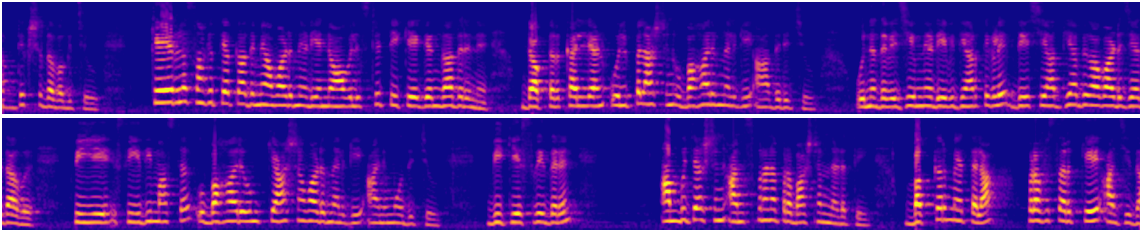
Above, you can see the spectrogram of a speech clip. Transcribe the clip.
അധ്യക്ഷത വഹിച്ചു. കേരള സാഹിത്യ അക്കാദമി അവാർഡ് നേടിയ നോവലിസ്റ്റ് ടി കെ ഗംഗാധരന് ഡോക്ടർ കല്യാൺ ഉൽപ്പലാഷൻ ഉപഹാരം നൽകി ആദരിച്ചു. ഉന്നത വിജയം നേടിയ വിദ്യാർത്ഥികളെ ദേശീയ അധ്യാപിക അവാർഡ് ജേതാവ് പി. എ. സീതി മാസ്റ്റർ ഉപഹാരവും ക്യാഷ് അവാർഡ് നൽകി അനുമോദിച്ചു. വി. കെ. ശ്രീധരൻ അംബുജാഷൻ അനുസ്മരണ പ്രഭാഷണം നടത്തി. Bakkar Methala professor K. Ajitha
